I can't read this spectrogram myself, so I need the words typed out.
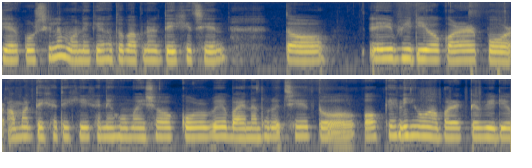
শেয়ার করছিলাম, অনেকে হয়তো বা আপনারা দেখেছেন। তো এই ভিডিও করার পর আমার দেখা দেখি এখানে হুমাই সহ করবে, বায়না ধরেছে। তো ওকে নিয়েও আবার একটা ভিডিও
